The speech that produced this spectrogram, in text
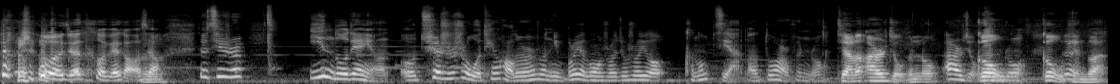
当时我觉得特别搞笑，就其实。印度电影，我，确实是我听好多人说，你不是也跟我说，就说有可能剪了多少分钟？剪了二十九分钟，二十九分钟歌舞片段。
